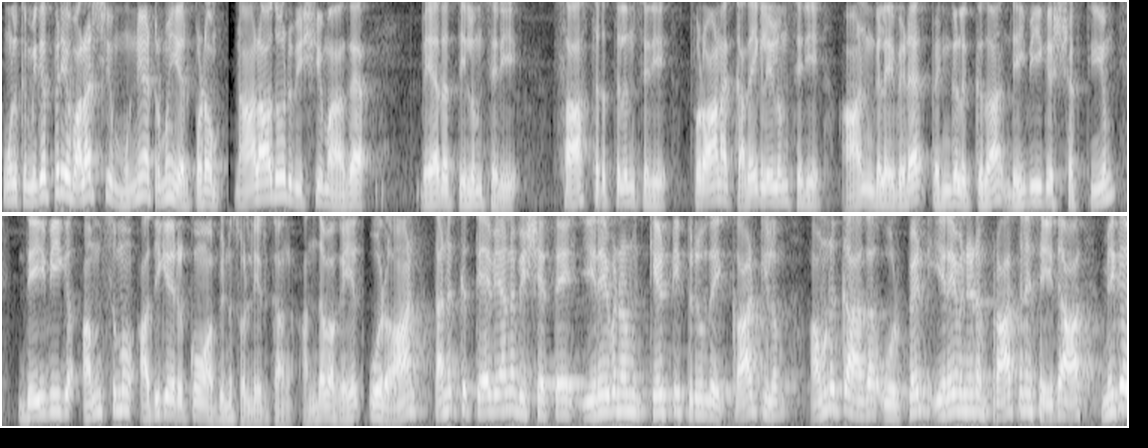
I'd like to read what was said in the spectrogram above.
உங்களுக்கு மிகப்பெரிய வளர்ச்சியும் முன்னேற்றமும் ஏற்படும். நாலாவது ஒரு விஷயமாக வேதத்திலும் சரி சாஸ்திரத்திலும் சரி புராண கதைகளிலும் சரி ஆண்களை விட பெண்களுக்கு தான் தெய்வீக சக்தியும் தெய்வீக அம்சமும் அதிகம் இருக்கும் அப்படின்னு சொல்லியிருக்காங்க. அந்த வகையில் ஒரு ஆண் தனக்கு தேவையான விஷயத்தை இறைவனிடம் கேட்டி பெறுவதை காட்டிலும் அவனுக்காக ஒரு பெண் இறைவனிடம் பிரார்த்தனை செய்தால் மிக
